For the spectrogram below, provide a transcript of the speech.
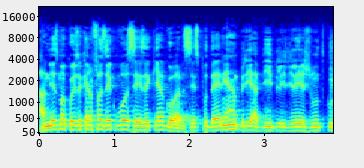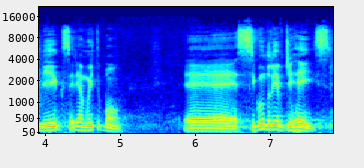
A mesma coisa eu quero fazer com vocês aqui agora. Se vocês puderem abrir a Bíblia e ler junto comigo, seria muito bom. É, segundo livro de Reis,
